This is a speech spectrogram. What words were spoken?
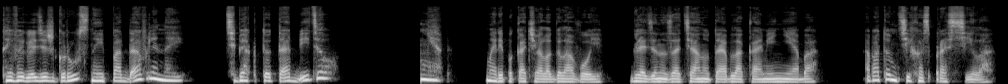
«Ты выглядишь грустной и подавленной. Тебя кто-то обидел?» «Нет», — Мэри покачала головой, глядя на затянутое облаками небо, а потом тихо спросила.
